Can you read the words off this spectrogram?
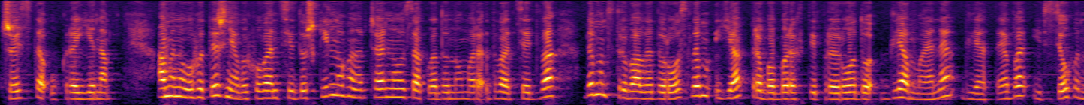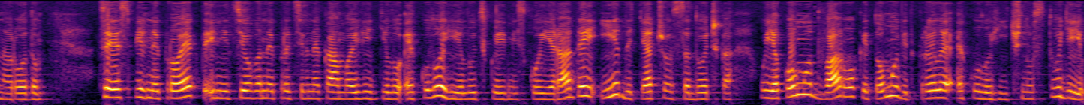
чиста Україна. А минулого тижня вихованці дошкільного навчального закладу номер 22 демонстрували дорослим, як треба берегти природу для мене, для тебе і всього народу. Це спільний проект, ініційований працівниками відділу екології Луцької міської ради і дитячого садочка, у якому два роки тому відкрили екологічну студію.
